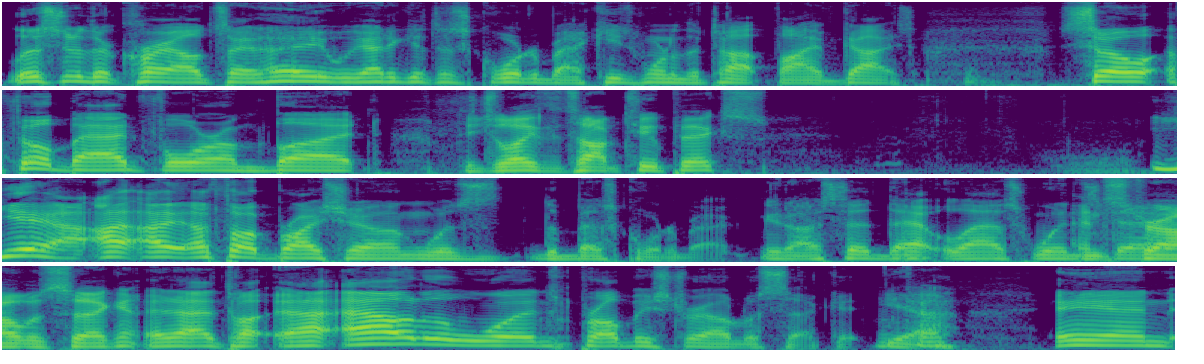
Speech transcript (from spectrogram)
listen to the crowd saying, hey, we got to get this quarterback. He's one of the top five guys. So I felt bad for him, but Did you like the top two picks? yeah, I, I- I thought Bryce Young was the best quarterback. You know, I said that last Wednesday. And Stroud was second. And I thought uh, out of the ones, probably Stroud was second. Yeah, and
